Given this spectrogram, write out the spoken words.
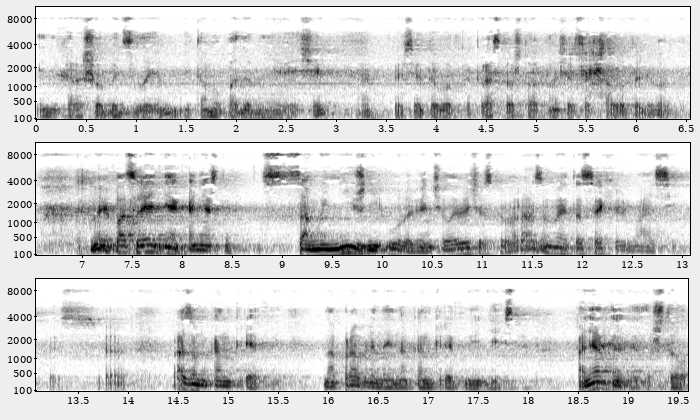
и нехорошо быть злым и тому подобные вещи. Да? То есть это вот как раз то, что относится к Халуту Ну и последнее, конечно, самый нижний уровень человеческого разума это Сехель Маси, то есть э, разум конкретный, направленный на конкретные действия. Понятное дело, что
